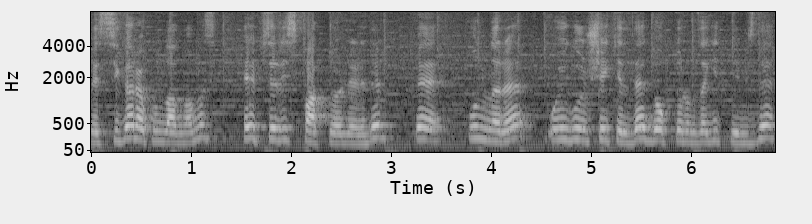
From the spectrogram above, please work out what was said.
ve sigara kullanmamız hepsi risk faktörleridir ve bunları uygun şekilde doktorumuza gittiğimizde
